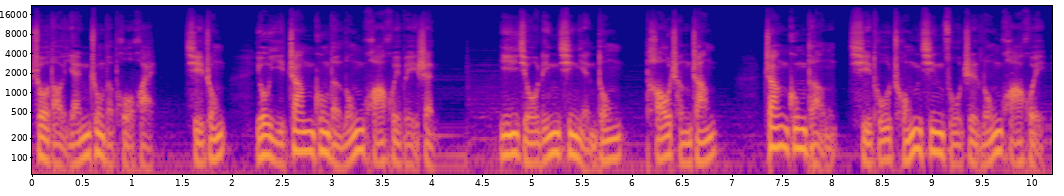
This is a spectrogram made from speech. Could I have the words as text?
受到严重的破坏，其中有以张公的龙华会为甚。一九零七年冬，陶成章、张公等企图重新组织龙华会，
